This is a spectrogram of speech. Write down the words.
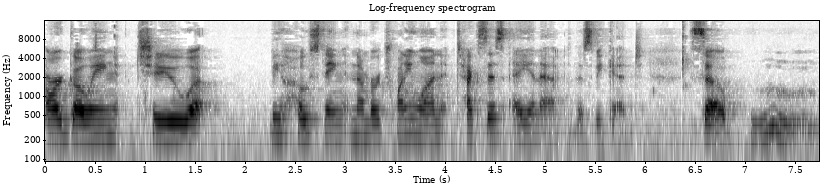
are going to be hosting number 21 Texas A&M this weekend. So, Ooh.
